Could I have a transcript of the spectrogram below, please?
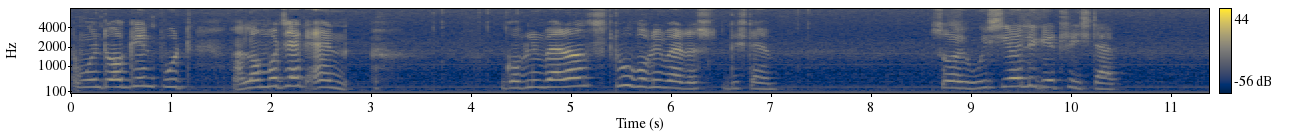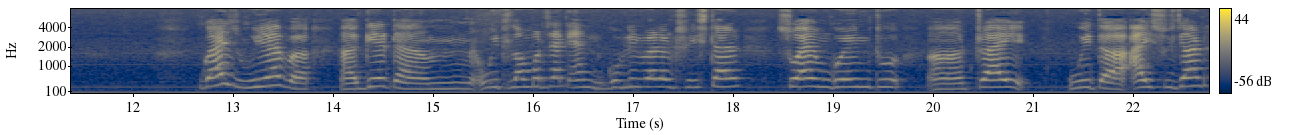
I'm going to again put lumberjack and goblin barrels two goblin barrels this time. So we surely get three star guys we have uh, uh, get um, with lumberjack and goblin barrel three star so I am going to uh, try with uh, ice wizard.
